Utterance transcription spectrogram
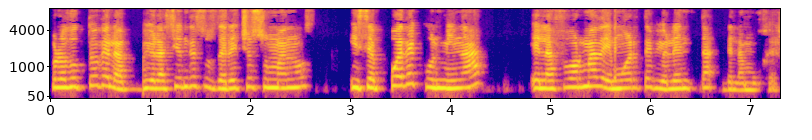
producto de la violación de sus derechos humanos y se puede culminar en la forma de muerte violenta de la mujer.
